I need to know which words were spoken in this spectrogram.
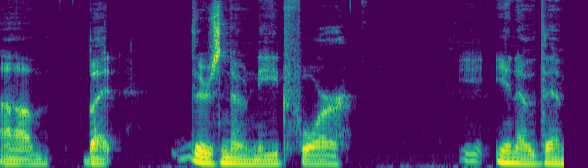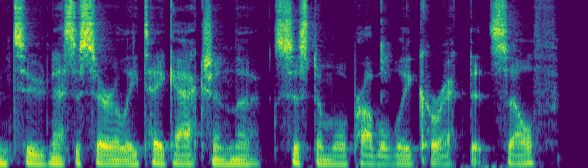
um, but there's no need for you know them to necessarily take action. The system will probably correct itself.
